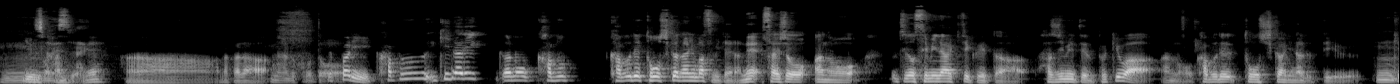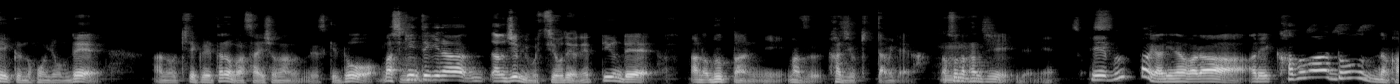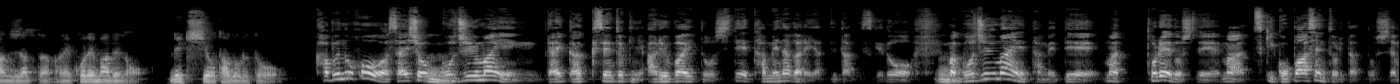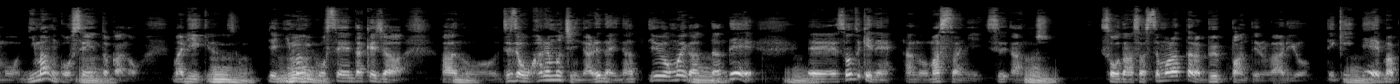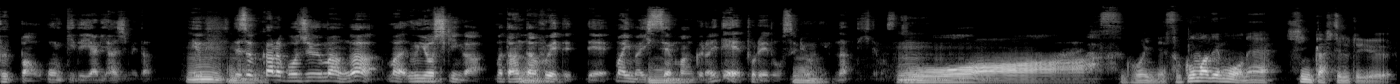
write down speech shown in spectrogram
うんいう感じだね。ああ、だから、なるほど。やっぱり株、いきなり、あの、株、株で投資家になりますみたいなね。最初、あの、うちのセミナー来てくれた初めての時は、あの、株で投資家になるっていう、うん、ケイ君の本読んで、あの、来てくれたのが最初なんですけど、まあ、資金的な、あの、準備も必要だよねっていうんで、あの、物販にまず舵を切ったみたいな。まあ、そんな感じだよね。で、物販やりながら、あれ、株はどんな感じだったのかねこれまでの歴史をたどると。株の方は最初うん。50万円大学生の時にアルバイトをして貯めながらやってたんですけど、うん。まあ50万円貯めて、まあトレードして、まあ月5%取れたとしても2万5千円とかの、まあ利益なんですよ。うん。で、2万5千円だけじゃ、あの、全然お金持ちになれないなっていう思いがあったんで、うん。えーその時ね、あの、マスターにす、あの、うん。相談させてもらったら物販っていうのがあるよって聞いて、うん。まあ物販を本気でやり始めた。うんで、そこから50万が、まあ運用資金が、まあだんだん増えてって、まあ今1000万ぐらいでトレードをするようになってきてますね。うんおー、すごいね。そこまでもうね、進化してるという。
